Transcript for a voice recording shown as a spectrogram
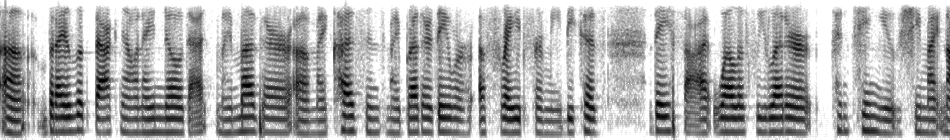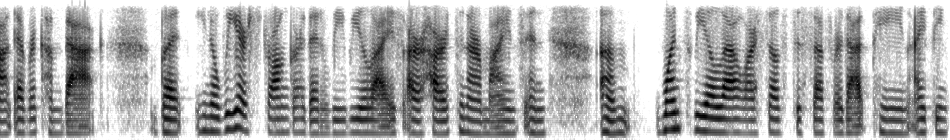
Uh, but I look back now and I know that my mother, uh, my cousins, my brother, they were afraid for me because they thought, well, if we let her continue, she might not ever come back but you know we are stronger than we realize our hearts and our minds. And um once we allow ourselves to suffer that pain i think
